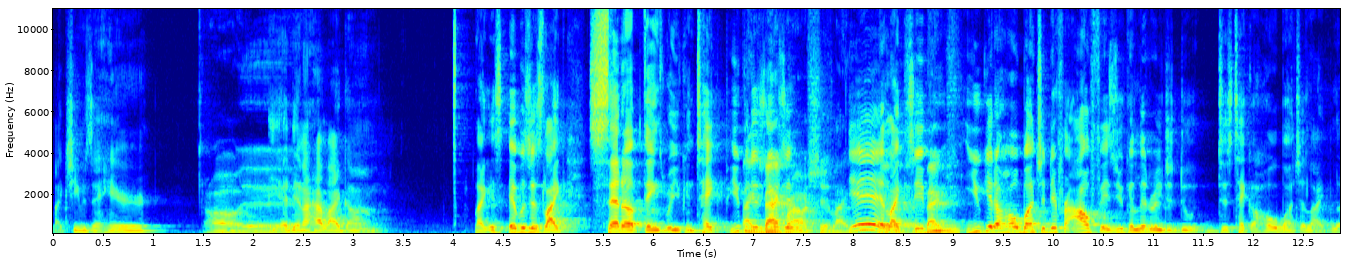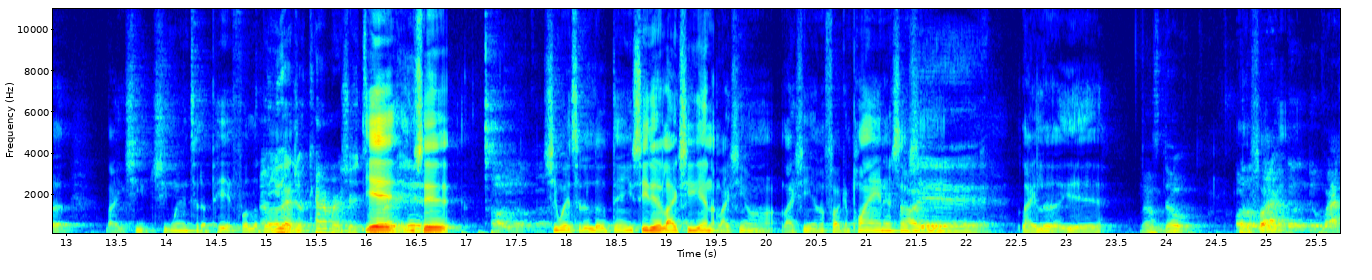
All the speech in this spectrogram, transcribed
like she was in here Oh yeah, yeah. and then I had like um like it's, it was just like set up things where you can take you can Like just background use it. shit, like- yeah, yeah, like see if back- you, you get a whole bunch of different outfits you can literally just do just take a whole bunch of like look like she she went into the pit full of Oh, you had your camera shit. Too, yeah right? you see it Oh yeah, okay. she went to the little thing you see there like she in like she on like she on a fucking plane or something. Oh yeah, shit yeah, yeah. like look yeah that's dope. Oh, the, fuck wax, the, the wax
